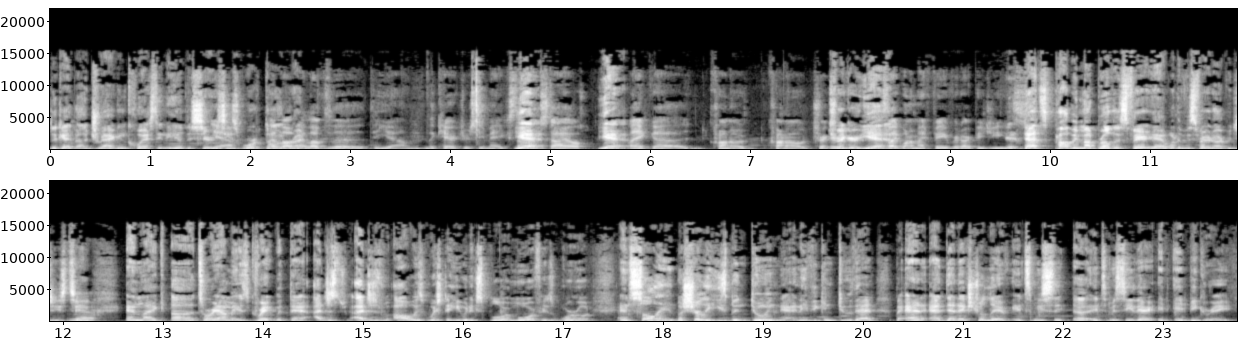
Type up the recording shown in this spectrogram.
look at uh, Dragon Quest and any of the series he's worked on. I love, right? I love the the um the characters he makes. The Yeah. style. Yeah. Like uh Chrono Chrono Trigger. Trigger, yeah. It's like one of my favorite RPGs. Yeah, that's probably my brother's favorite. Yeah, one of his favorite RPGs too. Yeah. And like uh, Toriyama is great with that. I just, I just always wish that he would explore more of his world. And slowly but surely, he's been doing that. And if he can do that, but add add that extra layer of intimacy, uh, intimacy there, it, it'd be great.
